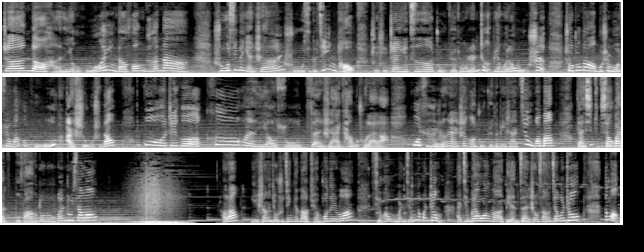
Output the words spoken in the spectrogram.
真的很有火影的风格呢。熟悉的眼神，熟悉的镜头，只是这一次主角从忍者变为了武士，手中的不是螺旋丸和苦而是武士刀。不过这个科幻要素暂时还看不出来啦，或许仍然是和主角的必杀技有关吗？感兴趣的小伙伴不妨多多关注一下喽。好了，以上就是今天的全部内容啦。喜欢我们节目的观众，还请不要忘了点赞、收藏、加关注哦。那么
